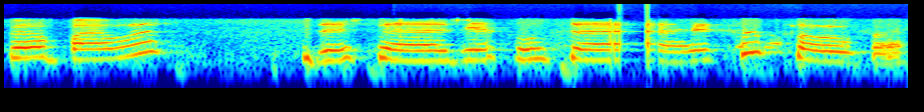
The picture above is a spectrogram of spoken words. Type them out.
veel power. Dus die heeft goed, goed geholpen.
